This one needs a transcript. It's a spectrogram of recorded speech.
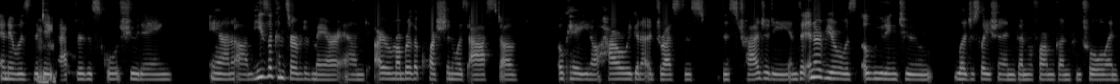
and it was the mm-hmm. day after the school shooting and um, he's a conservative mayor. And I remember the question was asked of, okay, you know, how are we going to address this this tragedy? And the interviewer was alluding to legislation, gun reform, gun control, and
